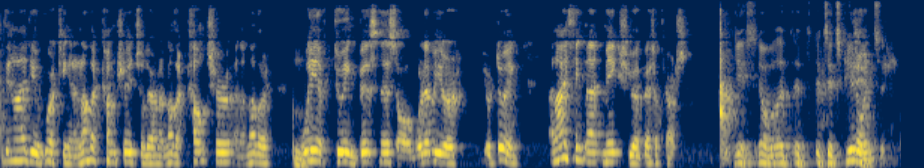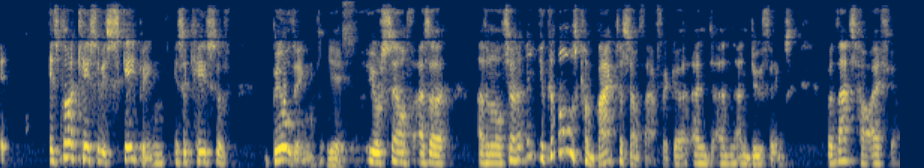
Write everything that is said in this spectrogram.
The idea of working in another country to learn another culture and another mm. way of doing business or whatever you're, you're doing, and I think that makes you a better person. Yes, yeah, well, it, it, it's experience. So it, it's not a case of escaping; it's a case of building yes. yourself as a as an alternative. You can always come back to South Africa and, and, and do things, but that's how I feel.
